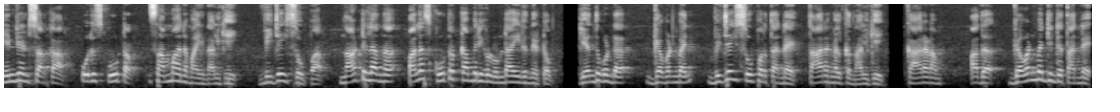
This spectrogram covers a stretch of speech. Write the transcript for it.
ഇന്ത്യൻ സർക്കാർ ഒരു സ്കൂട്ടർ സമ്മാനമായി നൽകി. വിജയ് സൂപ്പർ. നാട്ടിൽ അന്ന് പല സ്കൂട്ടർ കമ്പനികൾ ഉണ്ടായിരുന്നിട്ടും എന്തുകൊണ്ട് ഗവൺമെന്റ് വിജയ് സൂപ്പർ തന്നെ താരങ്ങൾക്ക് നൽകി? കാരണം അത് ഗവൺമെന്റിന്റെ തന്നെ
